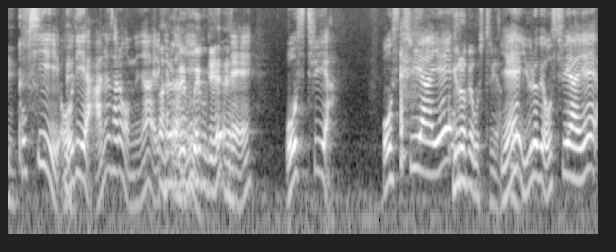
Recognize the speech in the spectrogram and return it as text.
예. 혹시 어디에 아는 사람 없느냐 이렇게 아, 했더니 외국- 외국에? 예. 네. 오스트리아. 오스트리아의 유럽의 오스트리아. 예, 유럽의 오스트리아에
